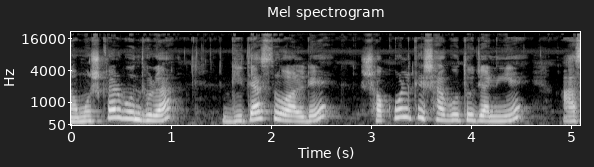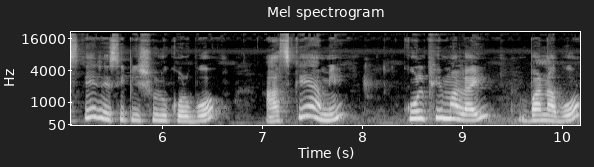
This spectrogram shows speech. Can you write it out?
নমস্কার বন্ধুরা, গীতাস ওয়ার্ল্ডে সকলকে স্বাগত জানিয়ে আজকে রেসিপি শুরু করব। আজকে আমি কুলফি মালাই বানাবো।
